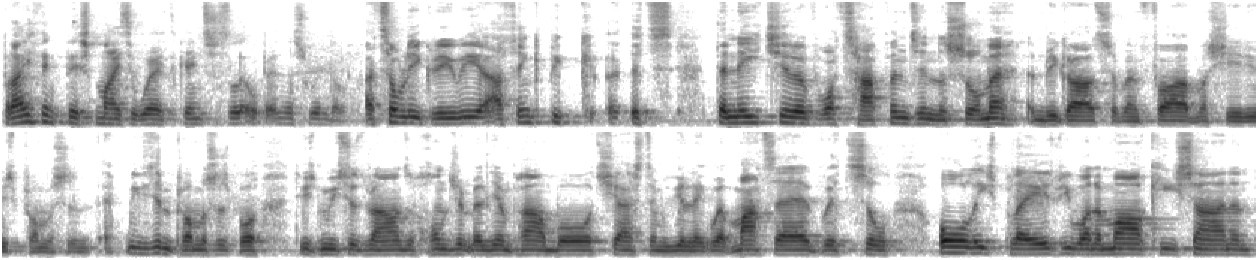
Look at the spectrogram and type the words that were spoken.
But I think this might have worked against us a little bit in this window. I totally agree with you. I think it's the nature of what's happened in the summer in regards to when Farhad Mashiri was promising, he didn't promise us, but he was muted rounds of £100 million more chest and we were linked with Mata, Witzel, all these players. We want a marquee signing.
